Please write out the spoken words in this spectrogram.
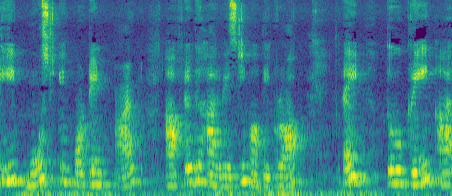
the most important part after the harvesting of the crop right तो grain are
